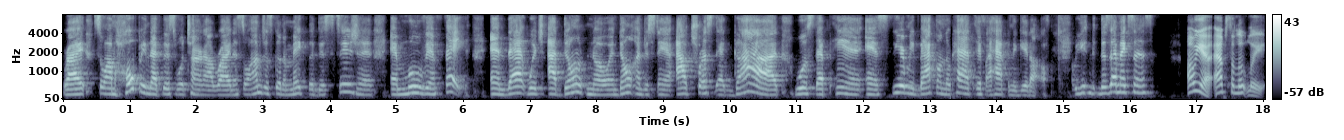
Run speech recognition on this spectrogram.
right? So I'm hoping that this will turn out right. And so I'm just going to make the decision and move in faith. And that which I don't know and don't understand, I'll trust that God will step in and steer me back on the path if I happen to get off. Does that make sense? Oh yeah, absolutely.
